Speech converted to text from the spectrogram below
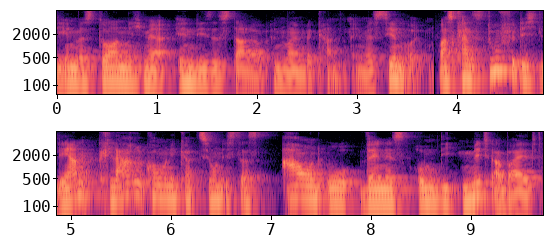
die Investoren nicht mehr in dieses Startup in meinem Bekannten investieren wollten. Was kannst du für dich lernen? Klare Kommunikation ist das A und O, wenn es um die Mitarbeit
